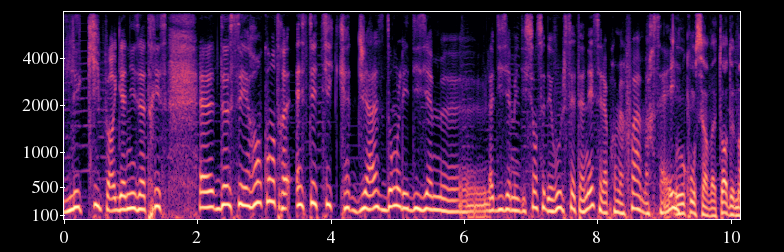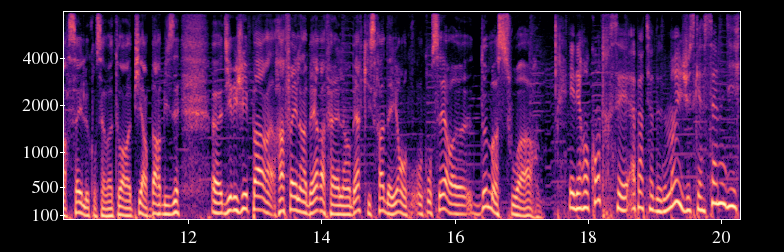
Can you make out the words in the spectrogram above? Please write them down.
l'équipe organisatrice de ces rencontres esthétiques jazz, dont les dixièmes, la dixième édition se déroule cette année. C'est la première fois à Marseille. Au Conservatoire de Marseille, le Conservatoire Pierre Barbizet, dirigé par Raphaël Imbert. Raphaël Imbert qui sera d'ailleurs en concert demain soir. Et les rencontres, c'est à partir de demain et jusqu'à samedi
